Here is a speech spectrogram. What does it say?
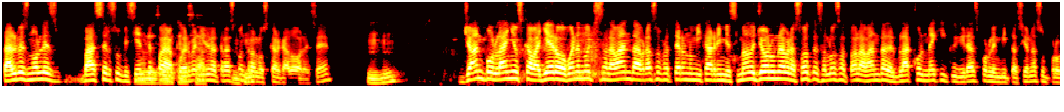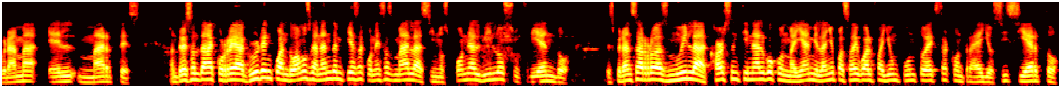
tal vez no les va a ser suficiente No para poder venir atrás contra los cargadores, ¿eh? John Bolaños Caballero, buenas noches a la banda, abrazo fraterno, mi Harry, mi estimado John, un abrazote, saludos a toda la banda del Black Hole México y gracias por la invitación a su programa el martes. Andrés Saldana Correa, Gruden cuando vamos ganando empieza con esas malas y nos pone al vilo sufriendo. Esperanza Rodas Nuila, Carson tiene algo con Miami, el año pasado igual falló un punto extra contra ellos, sí cierto.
